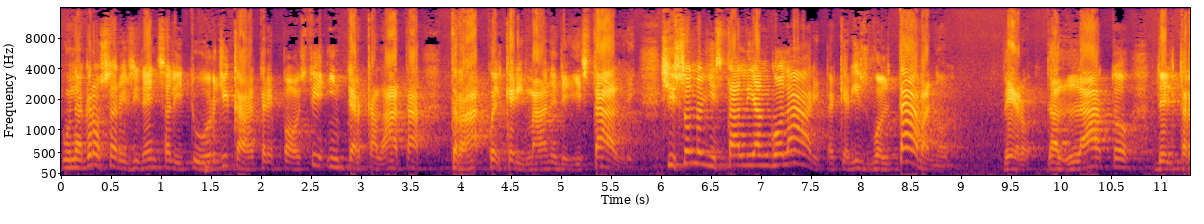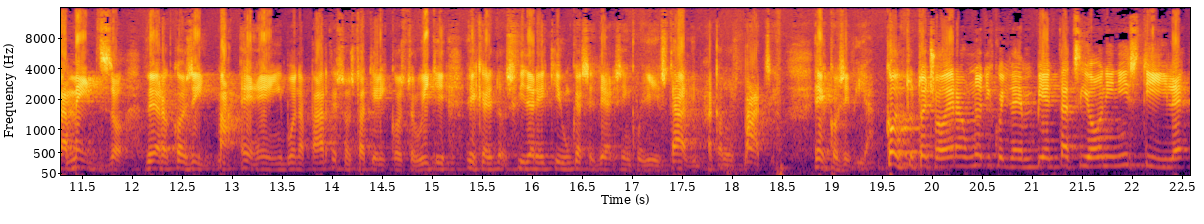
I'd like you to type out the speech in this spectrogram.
una grossa residenza liturgica a tre posti intercalata tra quel che rimane degli stalli. Ci sono gli stalli angolari perché risvoltavano vero, dal lato del tramezzo, vero così, ma eh, in buona parte sono stati ricostruiti e credo sfiderei chiunque a sedersi in quegli stadi, manca lo spazio e così via. Con tutto ciò era una di quelle ambientazioni in stile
